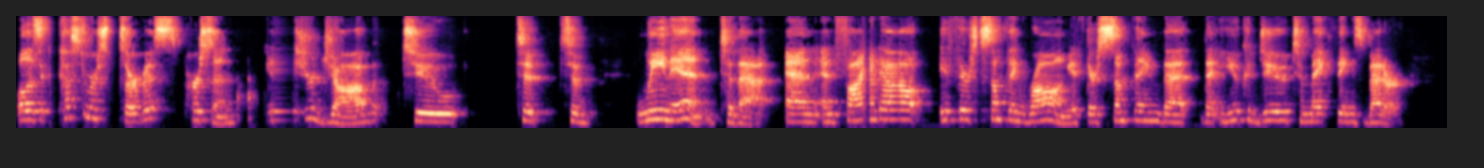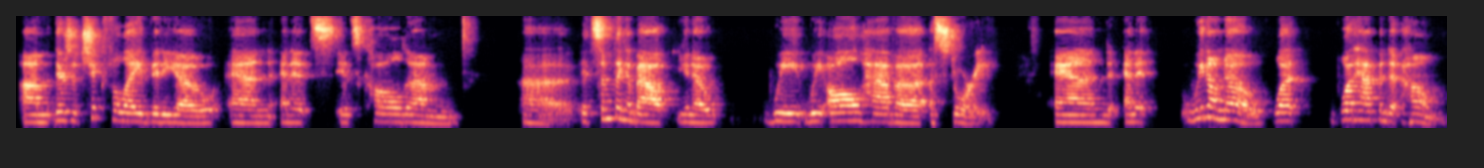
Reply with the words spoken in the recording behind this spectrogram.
Well as a customer service person it's your job to to to lean in to that and and find out if there's something wrong if there's something that that you could do to make things better um, there's a chick-fil-a video and and it's it's called um, uh, it's something about you know we we all have a, a story. And and it we don't know what what happened at home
